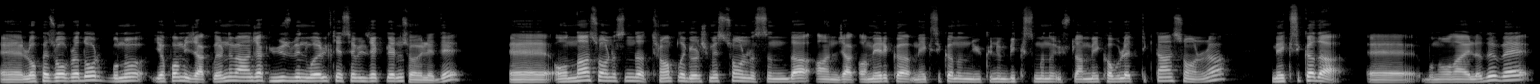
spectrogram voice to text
E, López Obrador bunu yapamayacaklarını ve ancak 100 bin varil kesebileceklerini söyledi. E, ondan sonrasında Trump'la görüşmesi sonrasında ancak Amerika Meksika'nın yükünün bir kısmını üstlenmeyi kabul ettikten sonra Meksika da e, bunu onayladı ve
